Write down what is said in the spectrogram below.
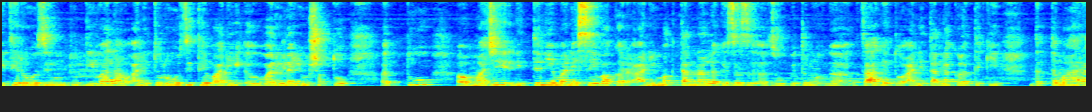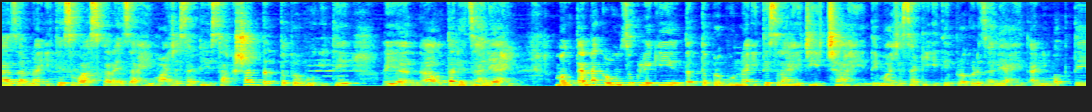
इथे रोज येऊन तू दिवा लाव आणि तू रोज इथे वारी वारीला येऊ शकतो. तू माझी नित्यनियमाने सेवा कर. आणि मग त्यांना लगेचच झोपेतून जाग येतो. आणि त्यांना कळते की दत्त महाराजांना इथेच वास करायचा आहे. माझ्यासाठी साक्षात दत्तप्रभू इथे अवतारित झाले आहे. मग त्यांना कळून चुकले की दत्तप्रभूंना इथेच राहायची इच्छा आहे. ते माझ्यासाठी इथे प्रगट झाले आहेत. आणि मग ते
